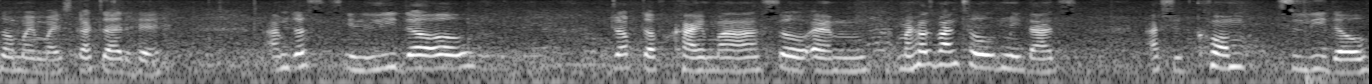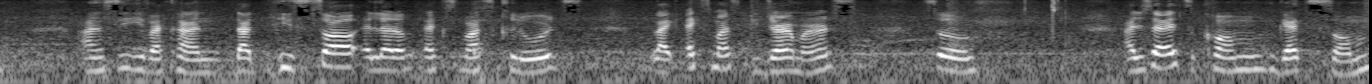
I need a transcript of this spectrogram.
don't mind my scattered hair i'm just in lidl dropped off kaima so um my husband told me that i should come to lidl and see if i can that he saw a lot of xmas clothes like xmas pajamas so i decided to come get some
